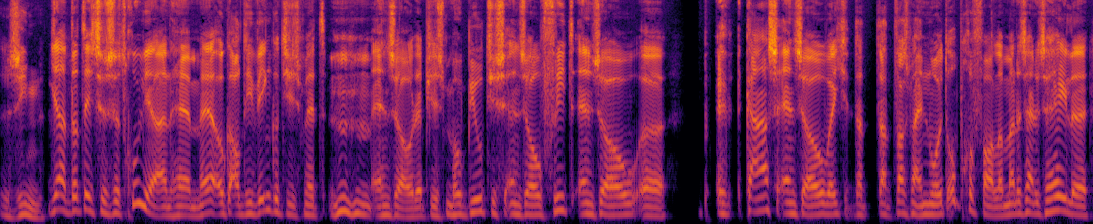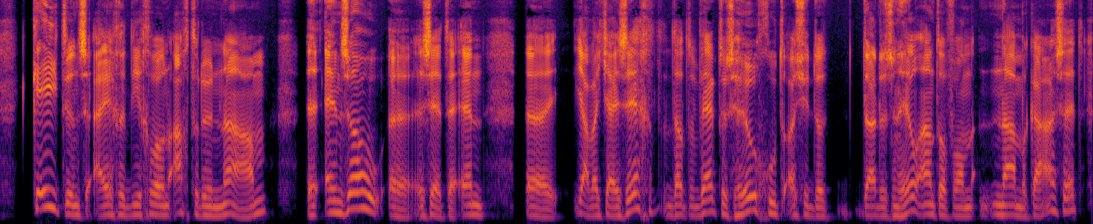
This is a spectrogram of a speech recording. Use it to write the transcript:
zien. Ja, dat is dus het goede aan hem. Hè? Ook al die winkeltjes met mhm en zo. Dan heb je dus mobieltjes en zo, friet en zo, eh, kaas en zo. Weet je, dat, dat was mij nooit opgevallen. Maar er zijn dus hele ketens eigenlijk die gewoon achter hun naam eh, en zo eh, zetten. En eh, ja, wat jij zegt, dat werkt dus heel goed als je dat, daar dus een heel aantal van na elkaar zet.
